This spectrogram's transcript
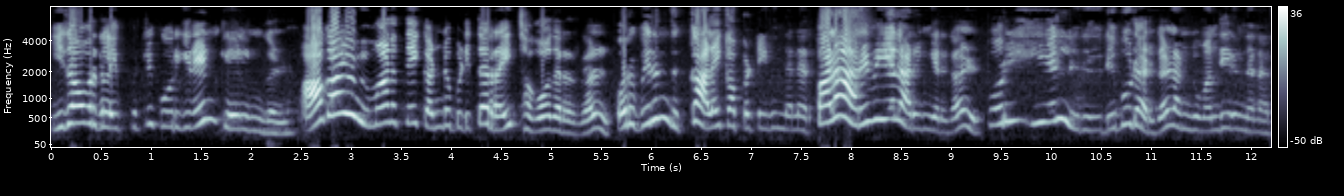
இது அவர்களை பற்றி கூறுகிறேன் கேளுங்கள். ஆகாய விமானத்தை கண்டுபிடித்த ரைட் சகோதரர்கள் ஒரு விருந்துக்கு அழைக்கப்பட்டிருந்தனர். பல அறிவியல் அறிஞர்கள் பொறியியல் நிபுணர்கள் அங்கு வந்திருந்தனர்.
